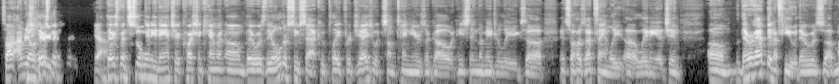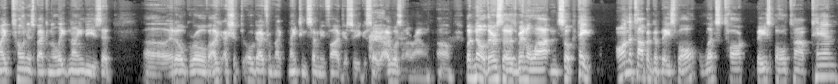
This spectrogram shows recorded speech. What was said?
So I'm just no, curious. Been, yeah, there's been so many to answer your question, Cameron. Um, there was the older Susac who played for Jesuit some ten years ago, and he's in the major leagues. Uh, and so how's that family uh, lineage? And um, there have been a few. There was uh, Mike Tonis back in the late '90s at uh, at Oak Grove. I, I, should a guy from like 1975 just so you could say I wasn't around. Um, but no, there's there's been a lot. And so hey, on the topic of baseball, let's talk baseball top 10.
